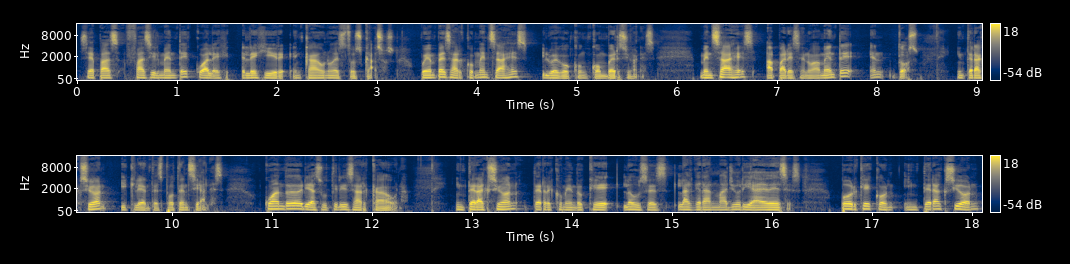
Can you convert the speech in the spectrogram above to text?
sepas fácilmente cuál elegir en cada uno de estos casos. Voy a empezar con mensajes y luego con conversiones. Mensajes aparece nuevamente en dos, interacción y clientes potenciales. ¿Cuándo deberías utilizar cada una? Interacción te recomiendo que lo uses la gran mayoría de veces, porque con interacción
